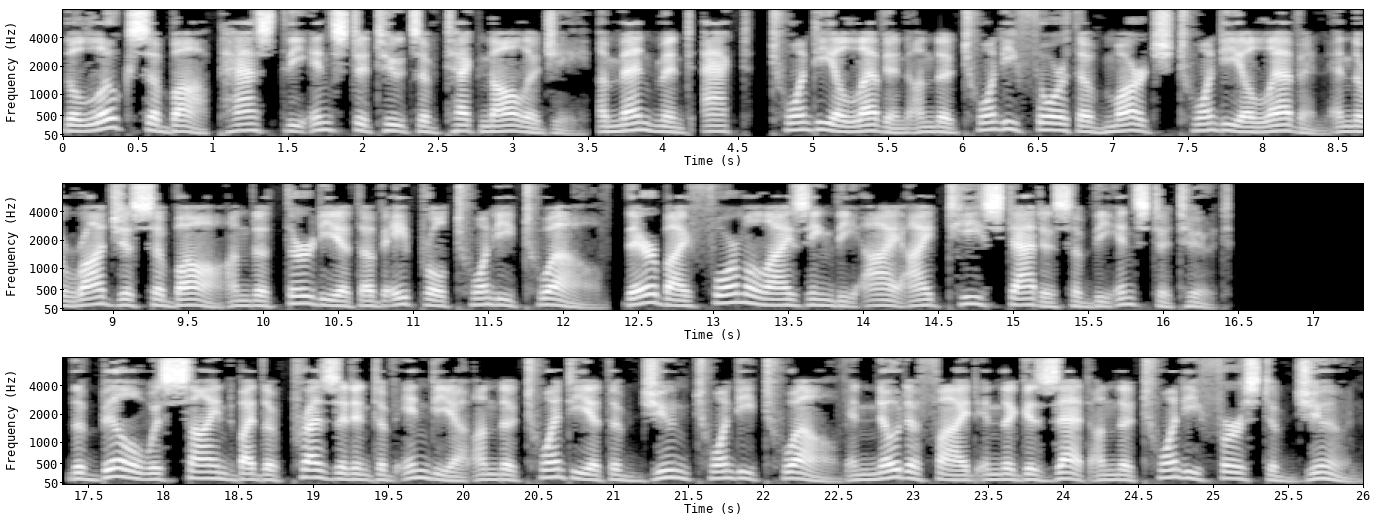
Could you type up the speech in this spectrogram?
The Lok Sabha passed the Institutes of Technology Amendment Act 2011 on the 24th of March 2011 and the Rajya Sabha on the 30th of April 2012, thereby formalizing the IIT status of the institute. The bill was signed by the President of India on the 20th of June 2012 and notified in the Gazette on the 21st of June.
